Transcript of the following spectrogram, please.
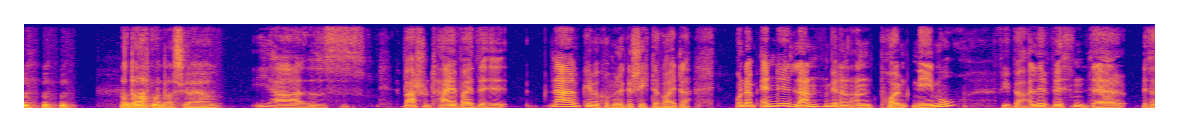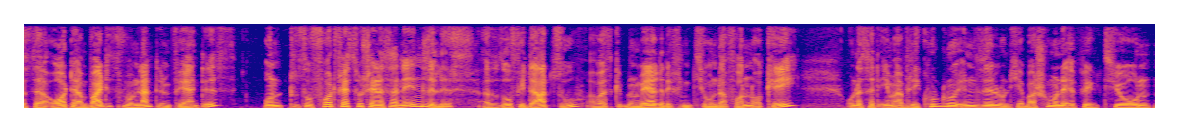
Dann darf man das, ja, ja. Ja, es war schon teilweise. Na, gehen wir kurz mit der Geschichte weiter. Und am Ende landen wir dann an Point Nemo. Wie wir alle wissen, der, ist das der Ort, der am weitesten vom Land entfernt ist und sofort festzustellen, dass es eine Insel ist. Also so viel dazu, aber es gibt nur mehrere Definitionen davon, okay. Und das hat eben einfach die Kudlu-Insel und hier war schon mal eine Expedition.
